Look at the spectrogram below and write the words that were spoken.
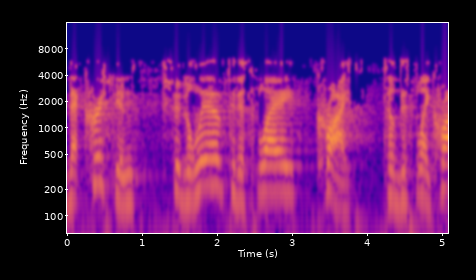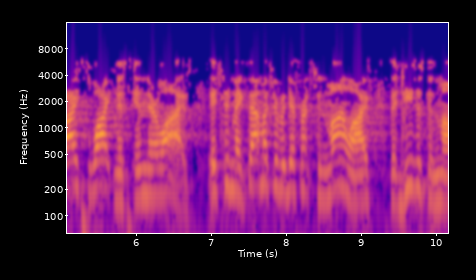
that Christians should live to display Christ, to display Christ's likeness in their lives. It should make that much of a difference in my life that Jesus is my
